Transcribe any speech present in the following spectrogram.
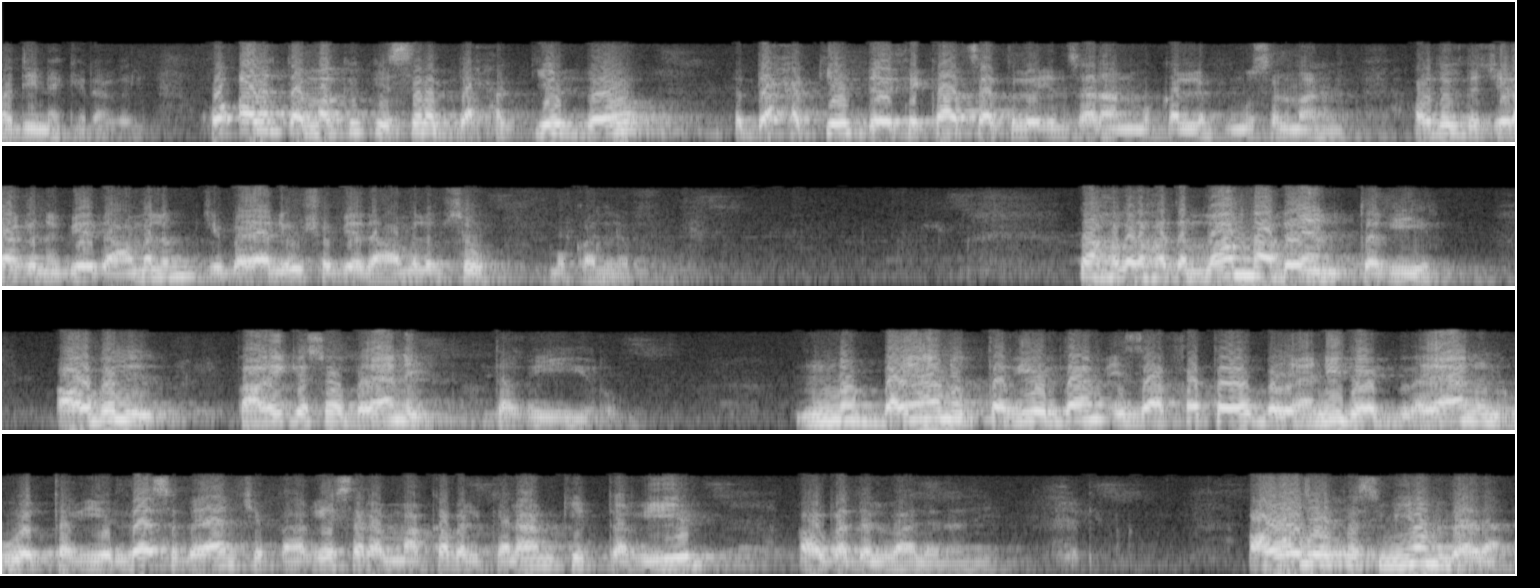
مدینه کې راغلي خو الته مکه کې صرف د حقیقت د د حقیقت د اعتقاد ساتلو انسانان مکلف مسلمانان او دلته چراغ نبی د عملم چې بیان یو شو بیا د عملم سو مکلف دا خبر ختم واما بیان تغییر او بل پاګه کې سو بیان تغییر نو بیان التغییر دام اضافت او بیانی دی بیان هو التغییر دا څه بیان چې پاګه سره ماقبل کلام کې تغییر او بدل والے راځي او وجه تسمیه هم ده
